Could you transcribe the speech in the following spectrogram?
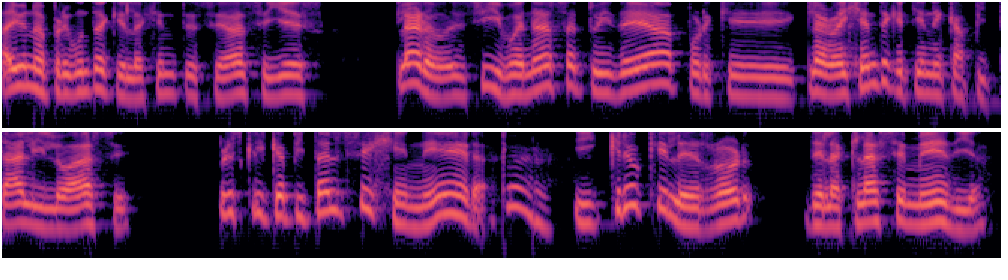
hay una pregunta que la gente se hace y es, claro, sí, buenaza tu idea porque, claro, hay gente que tiene capital y lo hace, pero es que el capital se genera. Claro. Y creo que el error de la clase media,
